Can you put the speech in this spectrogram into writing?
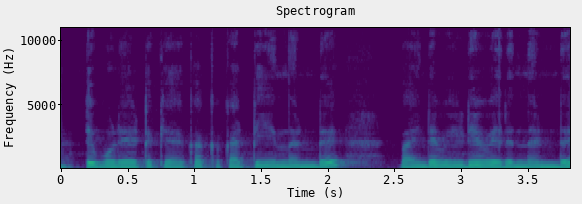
അടിപൊളിയായിട്ട് കേക്കൊക്കെ കട്ട് ചെയ്യുന്നുണ്ട്. അപ്പോൾ അതിന്റെ വീഡിയോ വരുന്നുണ്ട്.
